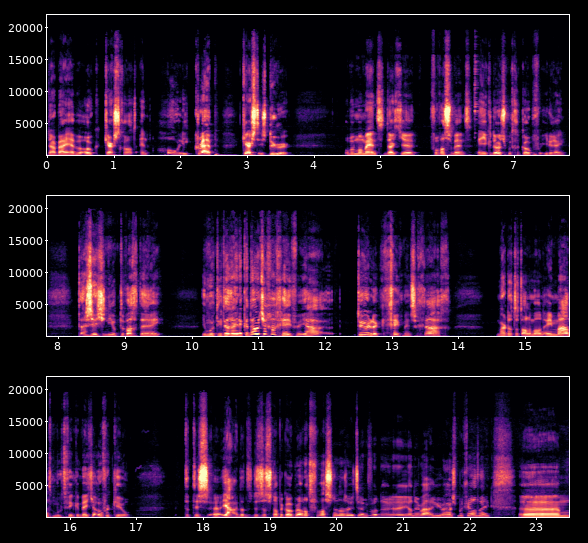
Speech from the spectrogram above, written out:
Daarbij hebben we ook kerst gehad. En holy crap, kerst is duur. Op het moment dat je volwassen bent en je cadeautjes moet gaan kopen voor iedereen. Daar zit je niet op te wachten, hé. Je moet iedereen een cadeautje gaan geven. Ja, tuurlijk, ik geef mensen graag. Maar dat het allemaal in één maand moet, vind ik een beetje overkill. Dat is, eh, ja, dat, dus dat snap ik ook wel, dat volwassenen dan zoiets hebben van... eh, januari, waar is mijn geld heen? Ehm,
